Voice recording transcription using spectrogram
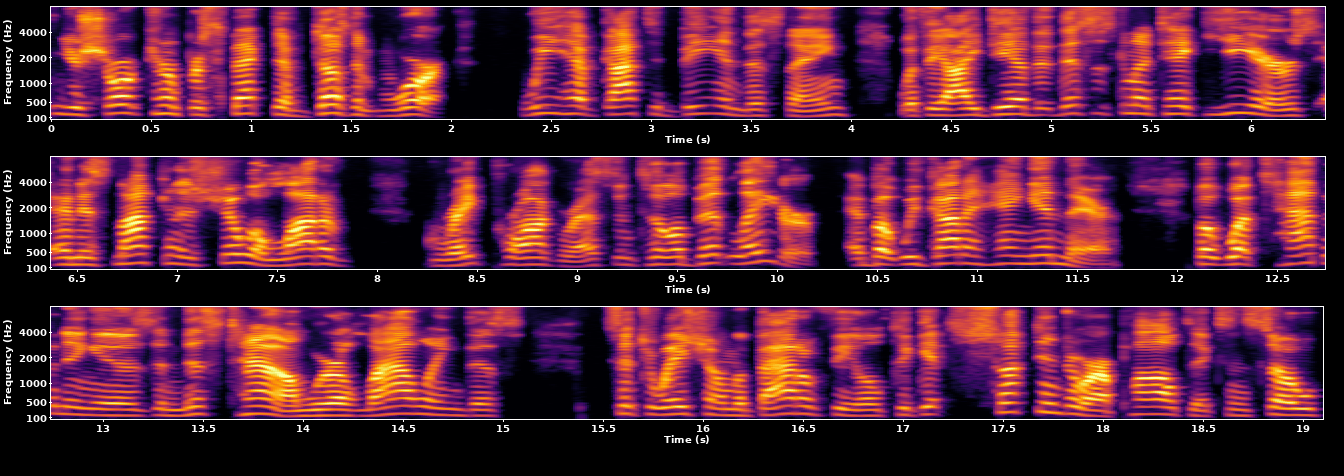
your short-term perspective doesn't work. We have got to be in this thing with the idea that this is going to take years and it's not going to show a lot of great progress until a bit later but we've got to hang in there but what's happening is in this town we're allowing this situation on the battlefield to get sucked into our politics and so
